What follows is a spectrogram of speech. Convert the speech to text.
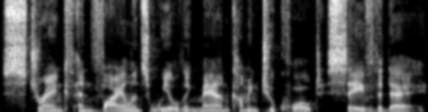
strength and violence wielding man coming to quote save the day.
